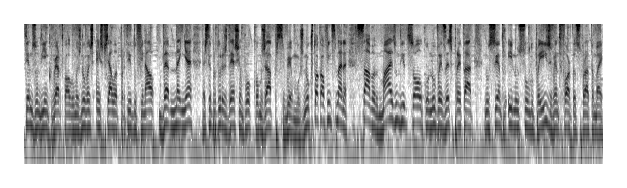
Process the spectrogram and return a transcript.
temos um dia encoberto com algumas nuvens, em especial a partir do final da manhã. As temperaturas descem um pouco, como já percebemos. No que toca ao fim de semana, sábado, mais um dia de sol com nuvens a espreitar no centro e no sul do país, vento forte a soprar também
